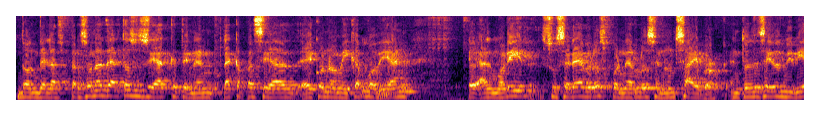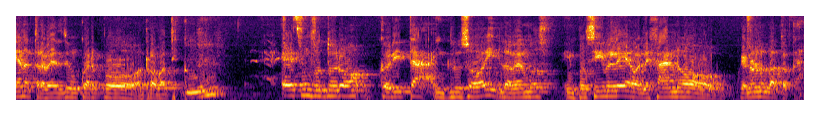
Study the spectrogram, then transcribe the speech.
donde las personas de alta sociedad que tenían la capacidad económica podían eh, al morir sus cerebros ponerlos en un cyborg. Entonces ellos vivían a través de un cuerpo robótico es un futuro que ahorita, incluso hoy, lo vemos imposible o lejano o que no nos va a tocar.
